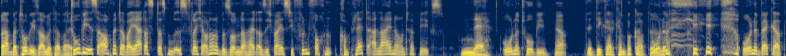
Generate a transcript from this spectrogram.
Ah, Aber Tobi ist auch mit dabei. Tobi ist auch mit dabei. Ja, das, das ist vielleicht auch noch eine Besonderheit. Also ich war jetzt die fünf Wochen komplett alleine unterwegs. Nee, Ohne Tobi, ja. der Dicke hat keinen Bock gehabt. oder? Ohne, ohne Backup.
